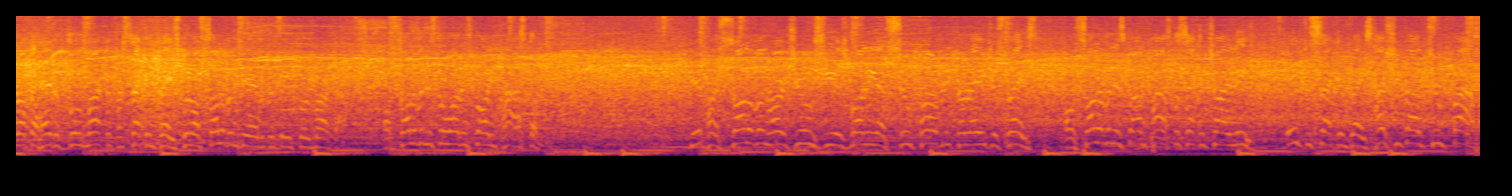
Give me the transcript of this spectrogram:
get up ahead of Boulmerka for second place? Will O'Sullivan be able to beat Boulmerka? O'Sullivan is the one who's going past them. Give her Sullivan her due. She is running a superbly courageous race. Oh, O'Sullivan has gone past the second Chinese into second place. Has she gone too fast?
